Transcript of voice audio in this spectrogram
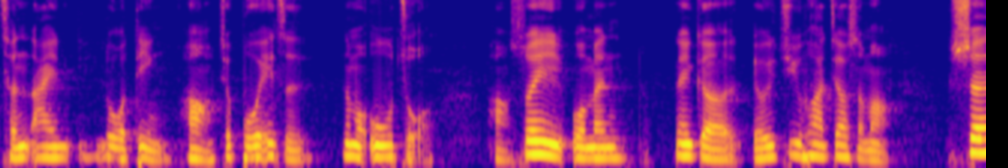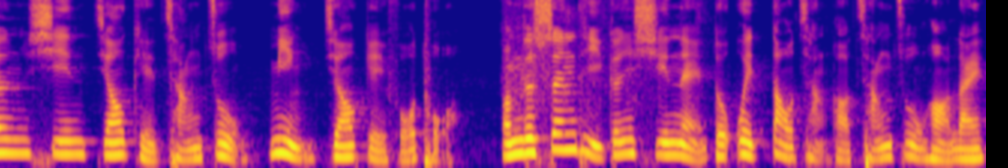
尘埃落定，哈，就不会一直那么污浊，好，所以我们那个有一句话叫什么？身心交给常住，命交给佛陀。我们的身体跟心呢，都为道场哈常住哈来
